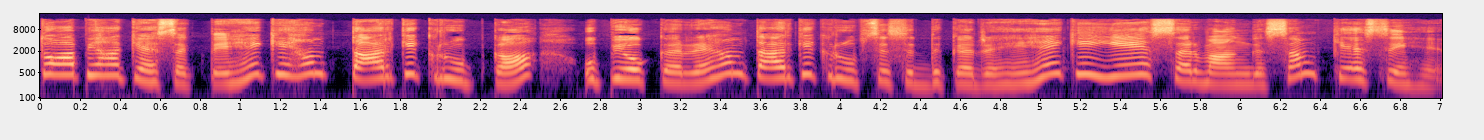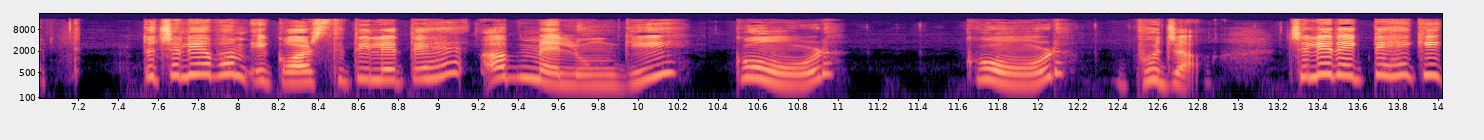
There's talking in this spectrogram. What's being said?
तो आप यहाँ कह सकते हैं कि हम तार्किक रूप का उपयोग कर रहे हैं, हम तार्किक रूप से सिद्ध कर रहे हैं कि ये सर्वांग सम कैसे हैं। तो चलिए अब हम एक और स्थिति लेते हैं। अब मैं लूँगी कोण कोण भुजा। चलिए देखते हैं कि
